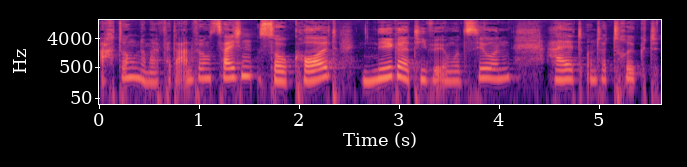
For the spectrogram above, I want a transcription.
Achtung, nochmal fette Anführungszeichen, so-called negative Emotionen halt unterdrückt.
